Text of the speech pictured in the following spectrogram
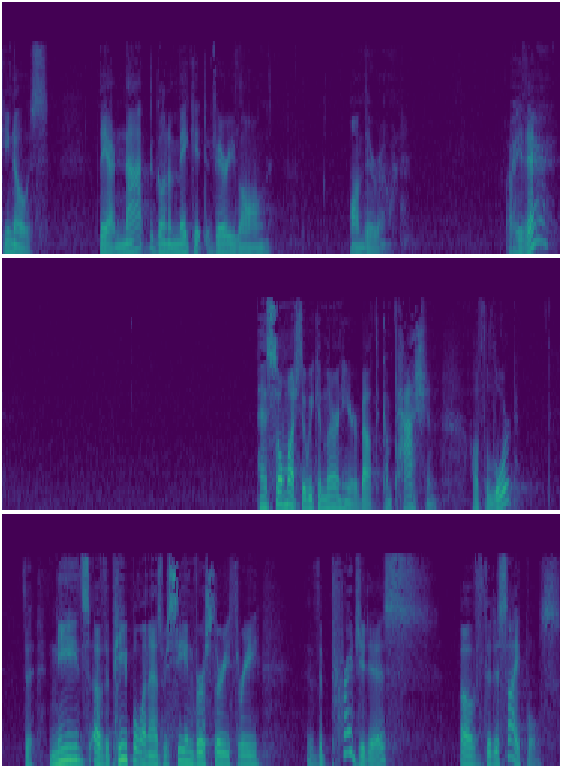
he knows they are not going to make it very long on their own. Are you there? And so much that we can learn here about the compassion of the Lord, the needs of the people, and as we see in verse 33, the prejudice of the disciples.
